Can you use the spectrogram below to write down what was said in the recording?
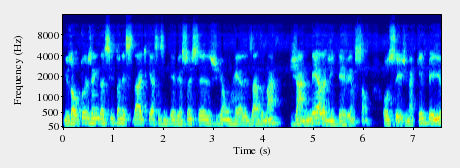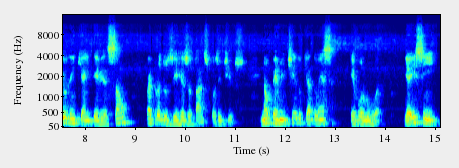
E os autores ainda citam a necessidade que essas intervenções sejam realizadas na janela de intervenção, ou seja, naquele período em que a intervenção vai produzir resultados positivos, não permitindo que a doença evolua. E aí sim,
